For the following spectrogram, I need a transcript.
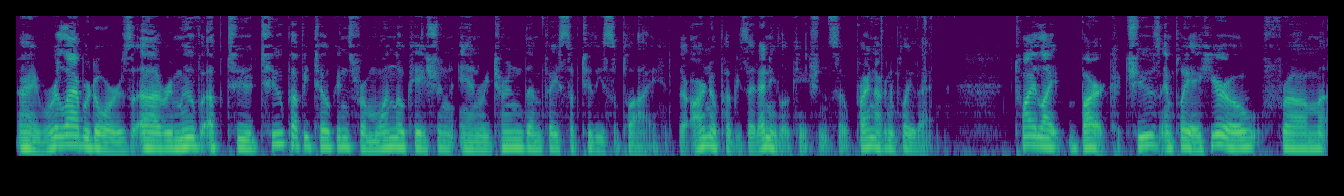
All right, we're Labradors. Uh, remove up to two puppy tokens from one location and return them face up to the supply. There are no puppies at any location, so probably not going to play that. Twilight Bark. Choose and play a hero from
